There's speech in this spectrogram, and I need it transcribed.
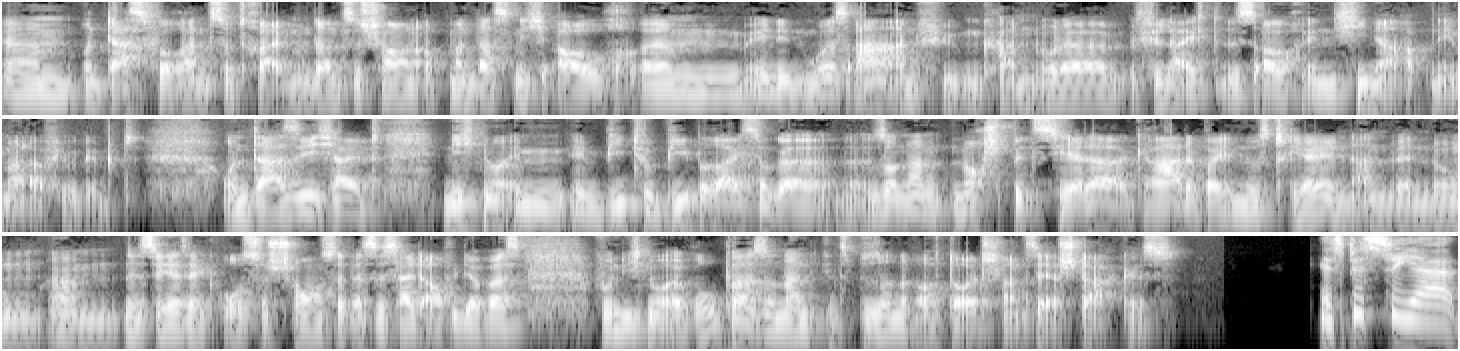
ähm, und das voranzutreiben und dann zu schauen, ob man das nicht auch ähm, in den USA anfügen kann oder vielleicht es auch in China Abnehmer dafür gibt. Und da sehe ich halt nicht nur im, im B2B-Bereich sogar, sondern noch spezieller gerade bei industriellen Anwendungen ähm, eine sehr, sehr große Chance. Das ist halt auch wieder was, wo nicht nur Europa, sondern insbesondere auch Deutschland sehr stark ist. Jetzt bist du ja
